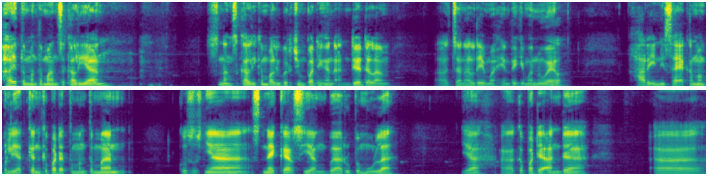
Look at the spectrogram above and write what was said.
Hai teman-teman sekalian, senang sekali kembali berjumpa dengan Anda dalam uh, channel Dema Hendrik Emmanuel. Hari ini saya akan memperlihatkan kepada teman-teman, khususnya snackers yang baru pemula, ya uh, kepada Anda uh,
